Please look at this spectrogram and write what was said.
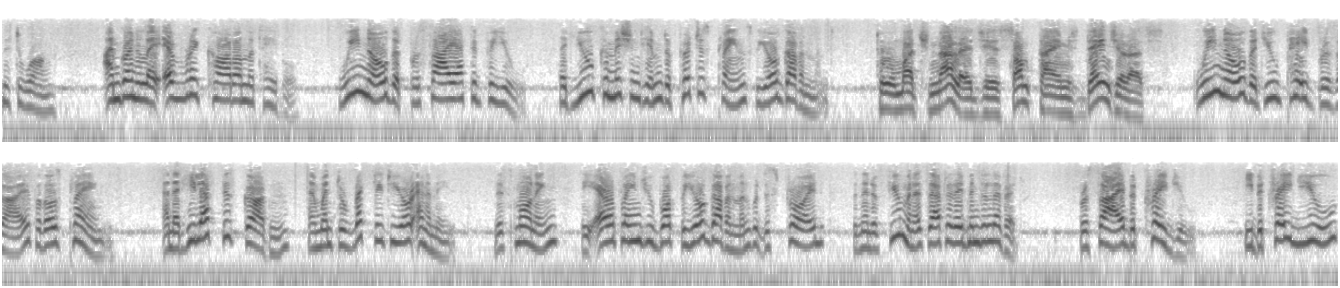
Mr. Wong, I'm going to lay every card on the table. We know that Brasai acted for you, that you commissioned him to purchase planes for your government. Too much knowledge is sometimes dangerous. We know that you paid Brasai for those planes, and that he left this garden and went directly to your enemies. This morning, the airplanes you bought for your government were destroyed within a few minutes after they'd been delivered. Brasai betrayed you. He betrayed you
